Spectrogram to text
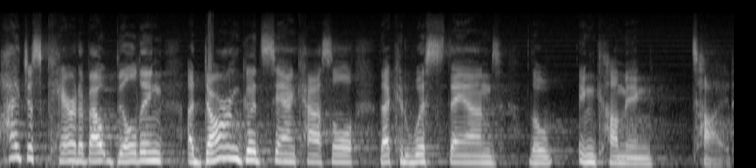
I just cared about building a darn good sandcastle that could withstand the incoming tide.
